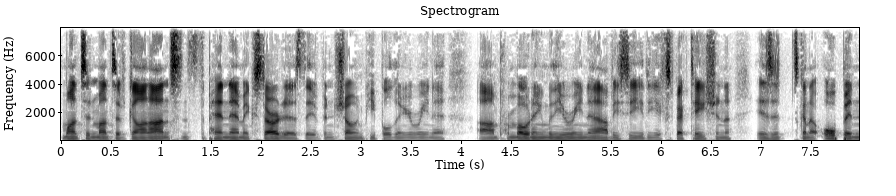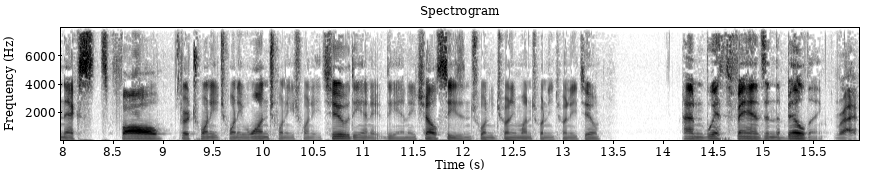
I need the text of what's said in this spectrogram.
months and months have gone on since the pandemic started, as they've been showing people the arena, um, promoting the arena. Obviously, the expectation is it's going to open next fall for 2021, 2022, the N- the NHL season 2021, 2022, and with fans in the building. right.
